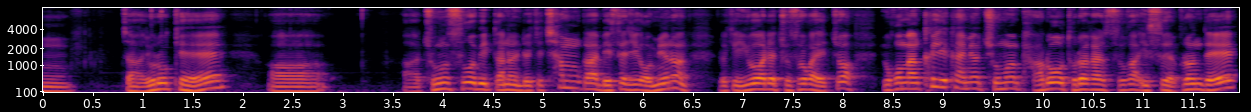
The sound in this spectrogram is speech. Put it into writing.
음, 자 요렇게 어, 아, 좋은 수업이 있다는 이렇게 참가 메시지가 오면은 이렇게 URL 주소가 있죠. 요것만 클릭하면 줌은 바로 돌아갈 수가 있어요. 그런데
